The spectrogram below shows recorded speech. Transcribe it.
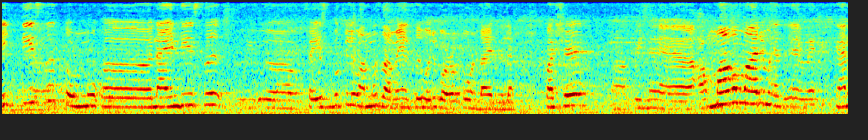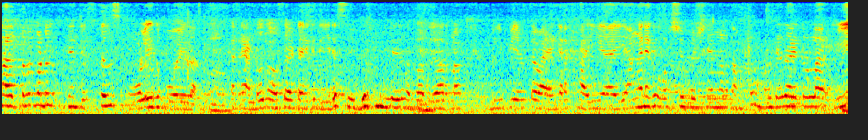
എയ്റ്റീസ് തൊണ്ണൂ നയന്റീസ് ഫേസ്ബുക്കിൽ വന്ന സമയത്ത് ഒരു കുഴപ്പം ഉണ്ടായിരുന്നില്ല. പക്ഷേ പിന്നെ അമ്മാവന്മാരും ഞാൻ അത്ര കൊണ്ട് ഞാൻ ജസ്റ്റ് ഒന്ന് സ്ക്രോൾ ചെയ്ത് പോയതാണ് കാരണം രണ്ടു മൂന്ന് ദിവസമായിട്ട് എനിക്ക് തീരെ സുഖമില്ലായിരുന്നു അപ്പോൾ അത് കാരണം ബി പി ഒക്കെ ഭയങ്കര ഹൈ ആയി. അങ്ങനെയൊക്കെ കുറച്ച് വിഷയങ്ങൾ നമുക്ക് നമ്മുടേതായിട്ടുള്ള ഈ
